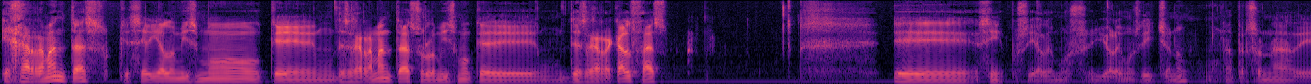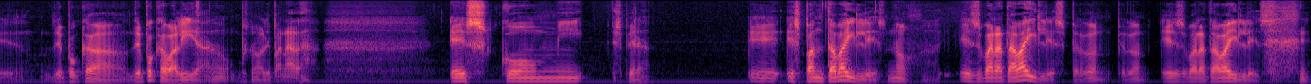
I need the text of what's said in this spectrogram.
Ejarramantas, que sería lo mismo que desgarramantas o lo mismo que desgarracalzas, eh, sí, pues ya lo hemos, ya lo hemos dicho, ¿no? Una persona de, de poca, de poca valía, ¿no? Pues no vale para nada. Escomi... Espera. Eh, espantabailes, no. Esbaratabailes, perdón, perdón. Esbaratabailes.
